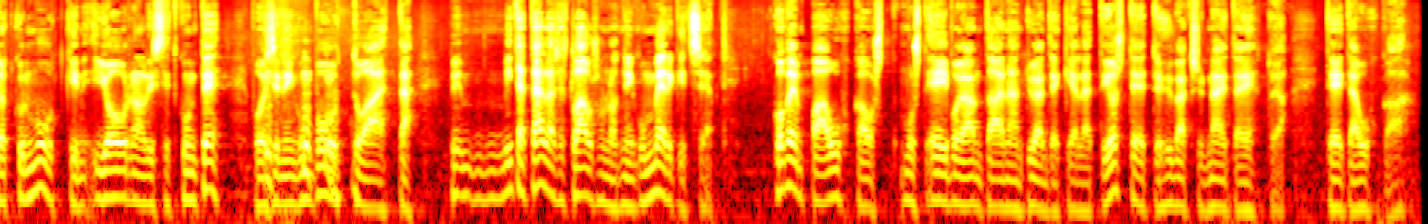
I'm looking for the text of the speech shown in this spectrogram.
jotkut muutkin journalistit kuin te voisi niin kuin puuttua, että mitä tällaiset lausunnot niin kuin merkitsee. Kovempaa uhkausta musta ei voi antaa enää työntekijälle, että jos te ette hyväksy näitä ehtoja, teitä uhkaa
